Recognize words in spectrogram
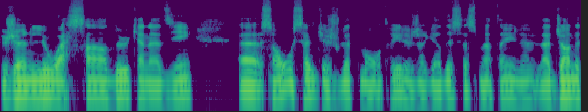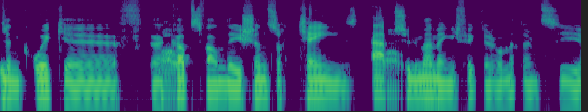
Jeune Loup à 102 Canadiens. Euh, sont où celles que je voulais te montrer? J'ai regardé ça ce matin. La Jonathan Quick euh, euh, Cups Foundation sur 15. Absolument magnifique. Je vais mettre un petit,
